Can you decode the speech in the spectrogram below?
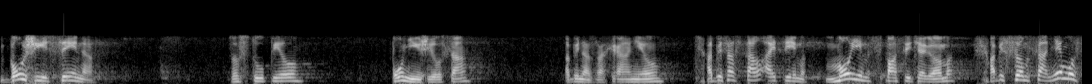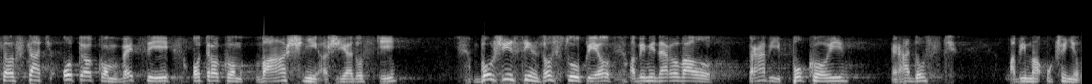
Boží syn zostúpil, ponížil sa, aby nás zachránil, aby sa stal aj tým mojim spasiteľom, aby som sa nemusel stať otrokom vecí, otrokom vášni a žiadosti. Boží syn zostúpil, aby mi daroval pravý pokoj, radosť, aby ma učinil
